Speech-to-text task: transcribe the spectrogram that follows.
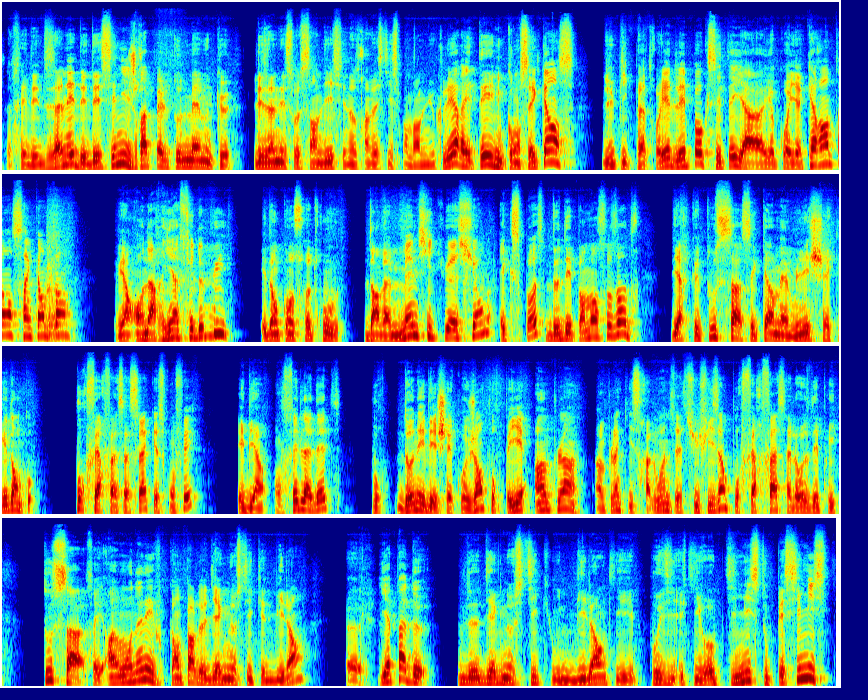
Ça fait des années, des décennies. Je rappelle tout de même que les années 70 et notre investissement dans le nucléaire étaient une conséquence du pic pétrolier de l'époque. C'était il, y a quoi Il y a 40 ans, 50 ans? Eh bien, On n'a rien fait depuis. Et donc on se retrouve dans la même situation, ex post, de dépendance aux autres. Dire que tout ça, c'est quand même l'échec. Et donc, pour faire face à cela, qu'est-ce qu'on fait? Eh bien, on fait de la dette pour donner des chèques aux gens, pour payer un plein, un plein qui sera loin d'être suffisant pour faire face à la hausse des prix. Tout ça, à un moment donné, quand on parle de diagnostic et de bilan, euh, il n'y a pas de, diagnostic ou de bilan qui est, qui est optimiste ou pessimiste.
